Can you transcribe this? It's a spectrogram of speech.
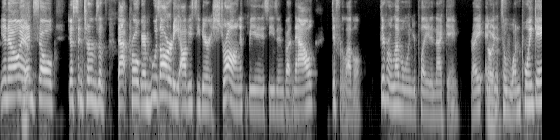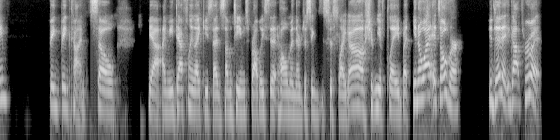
you know yep. and so just in terms of that program who was already obviously very strong at the beginning of the season but now different level different level when you're playing in that game right and, oh, yeah. and it's a one point game big big time so yeah i mean definitely like you said some teams probably sit at home and they're just it's just like oh should we have played but you know what it's over you did it you got through it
